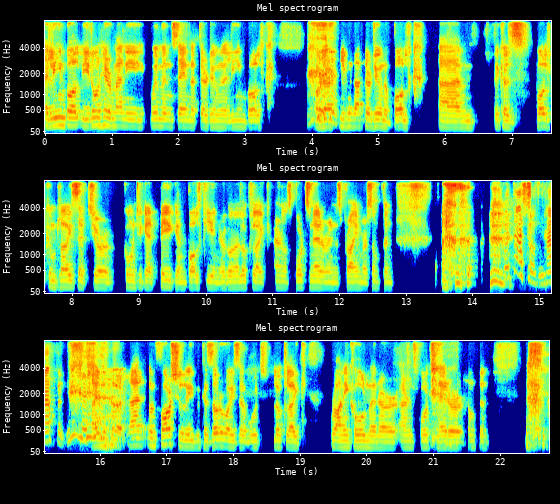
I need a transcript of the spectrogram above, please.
a lean bulk, you don't hear many women saying that they're doing a lean bulk or that, even that they're doing a bulk. Um, because bulk implies that you're going to get big and bulky and you're going to look like Arnold Schwarzenegger in his prime or something. But that doesn't happen. I know, uh, unfortunately, because otherwise I would look like Ronnie Coleman or Arnold Schwarzenegger or something.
